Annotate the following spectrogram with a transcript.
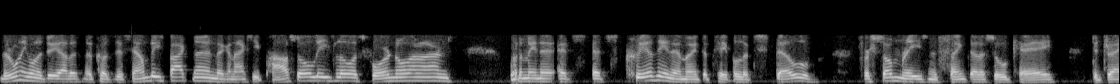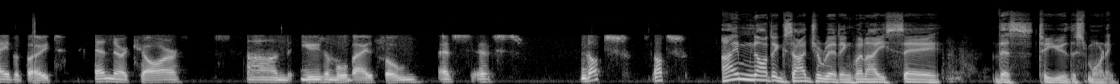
they're only going to do that because the assembly's back now and they can actually pass all these laws for Northern Ireland. But I mean, it's it's crazy the amount of people that still, for some reason, think that it's okay to drive about in their car and use a mobile phone. It's it's nuts, nuts. I'm not exaggerating when I say this to you this morning.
